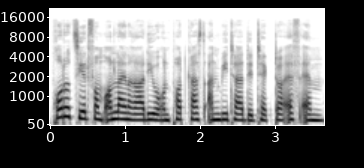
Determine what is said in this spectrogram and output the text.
produziert vom Online-Radio- und Podcast-Anbieter Detektor FM.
